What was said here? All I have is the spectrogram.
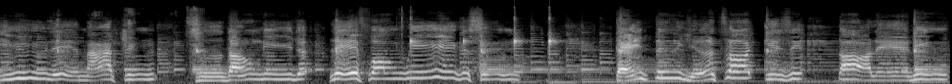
鱼来拿进池塘里的来放为个生。但等又朝一日大来临，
